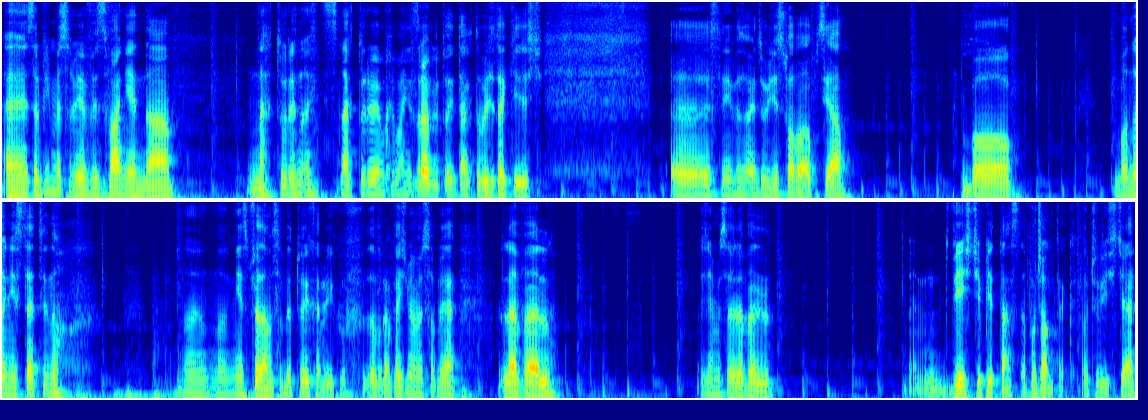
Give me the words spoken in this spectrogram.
E, zrobimy sobie wyzwanie na... Na który, no nic, na którym chyba nie zrobił, to i tak, to będzie takie gdzieś... E, z tymi wyzwaniami to będzie słaba opcja. Bo... Bo no niestety, no... No, no nie sprzedam sobie tutaj heroików. Dobra, weźmiemy sobie level... Weźmiemy sobie level... nie wiem, 215 na początek, oczywiście.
